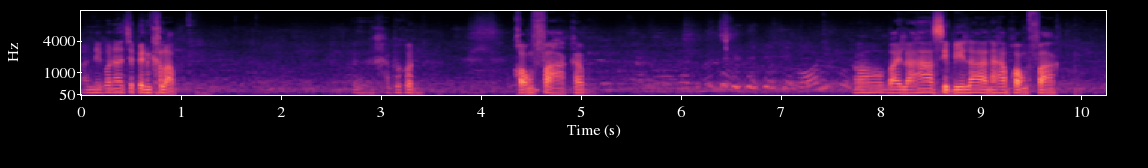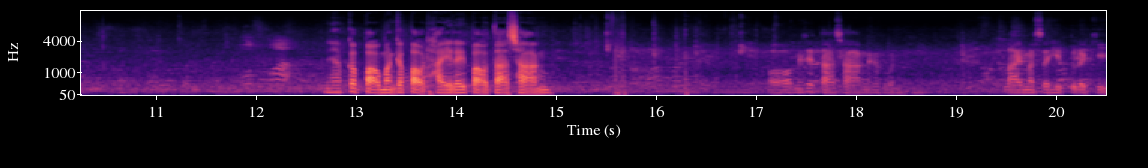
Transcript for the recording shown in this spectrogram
อันนี้ก็น่าจะเป็นคลับ เออครับทุกคนของฝากครับอ๋อใบละห้าสิบลีลานะครับ ของฝากนะครับกระเป๋ามันกระเป๋าไทยเลยกระเป๋าตาช้างอ๋อไม่ใช่ตาช้างนะครับทุกคนลายมัสยิดตุรกี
